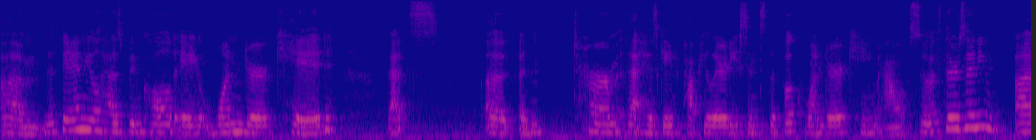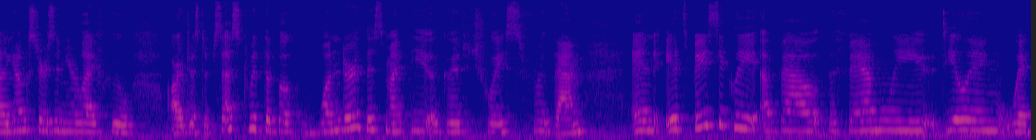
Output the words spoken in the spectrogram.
um, Nathaniel has been called a Wonder Kid. That's a, a, term that has gained popularity since the book Wonder came out. So if there's any uh, youngsters in your life who are just obsessed with the book Wonder, this might be a good choice for them. And it's basically about the family dealing with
